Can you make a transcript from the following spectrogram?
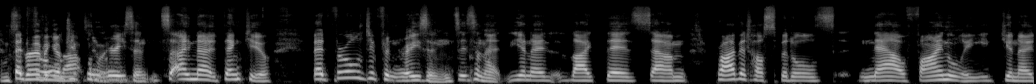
I'm but for all different reasons. I know. Thank you. But for all different reasons, isn't it? You know, like there's um, private hospitals now, finally, you know,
